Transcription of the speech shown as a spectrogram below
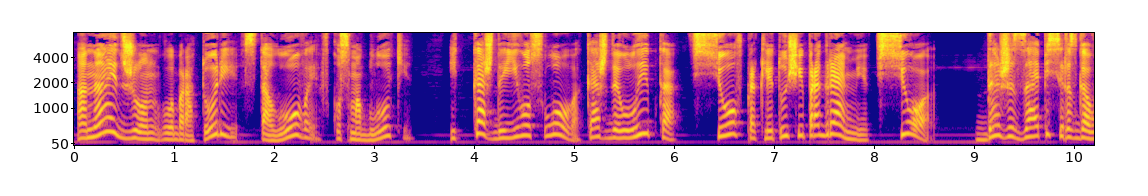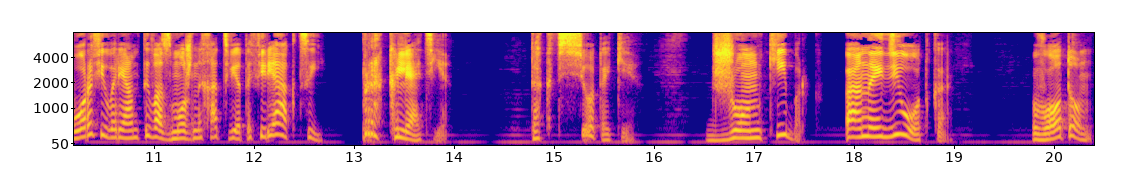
Она и Джон в лаборатории, в столовой, в космоблоке. И каждое его слово, каждая улыбка — все в проклятущей программе, все. Даже записи разговоров и варианты возможных ответов и реакций. Проклятие! Так все-таки Джон Киборг, а она идиотка. Вот он,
